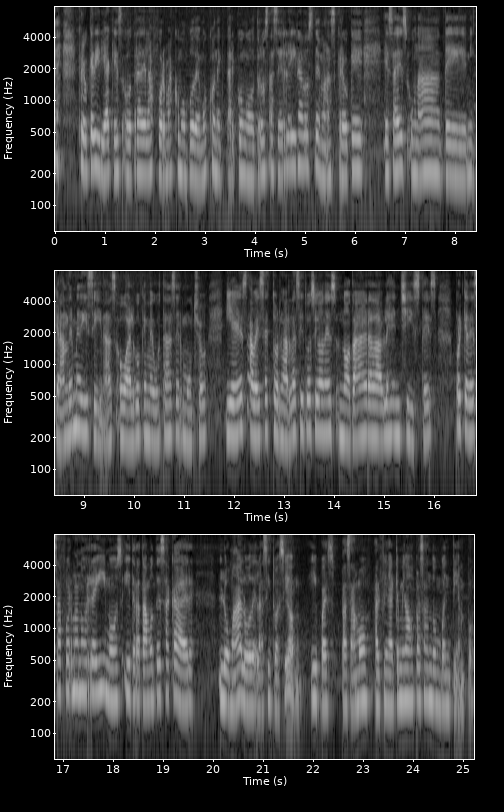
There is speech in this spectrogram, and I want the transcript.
creo que diría que es otra de las formas como podemos conectar con otros, hacer reír a los demás. Creo que esa es una de mis grandes medicinas o algo que me gusta hacer mucho y es a veces tornar las situaciones no tan agradables en chistes porque de esa forma nos reímos y tratamos de sacar lo malo de la situación y pues pasamos, al final terminamos pasando un buen tiempo.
